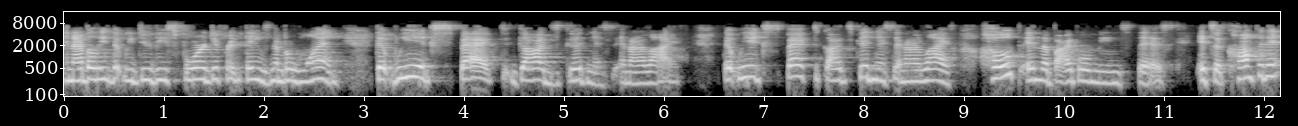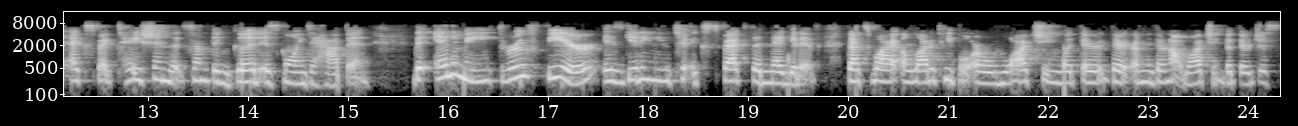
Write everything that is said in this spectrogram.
and I believe that we do these four different things. Number one, that we expect God's goodness in our life, that we expect God's goodness in our life. Hope in the Bible means this it's a confident expectation that something good is going to happen. The enemy, through fear, is getting you to expect the negative. That's why a lot of people are watching what they're they're I mean they're not watching, but they're just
